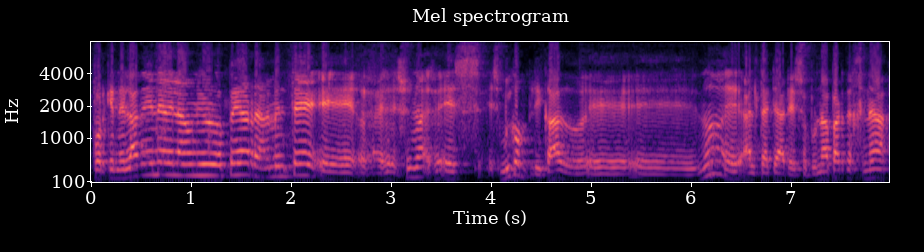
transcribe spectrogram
porque en el ADN de la Unión Europea realmente eh, es, una, es, es, muy complicado eh, eh, ¿no? alterar eso. Por una parte genera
